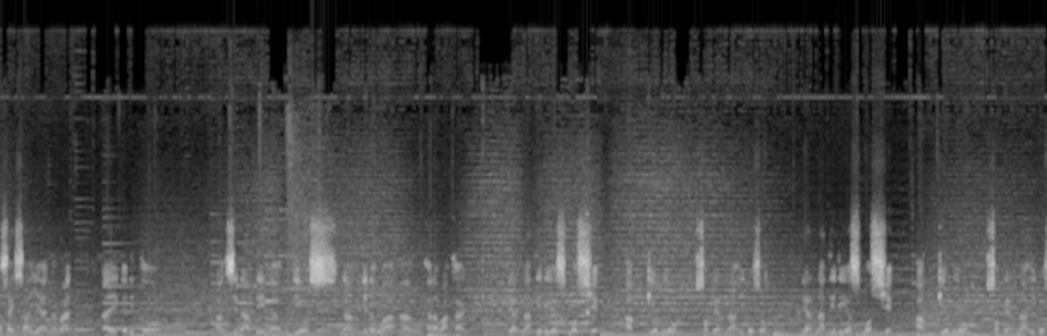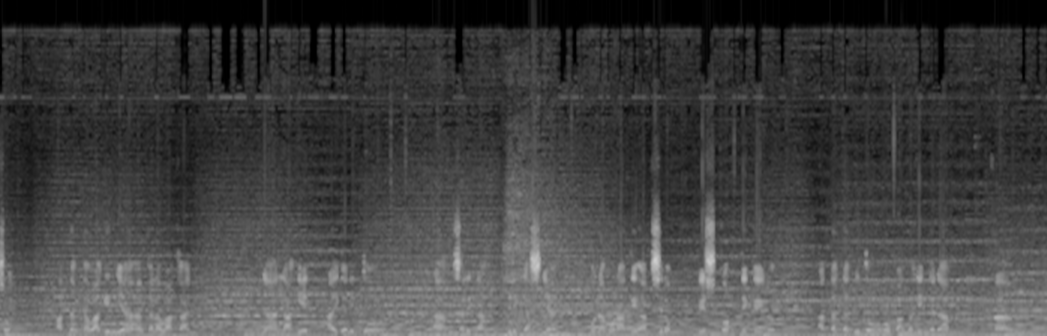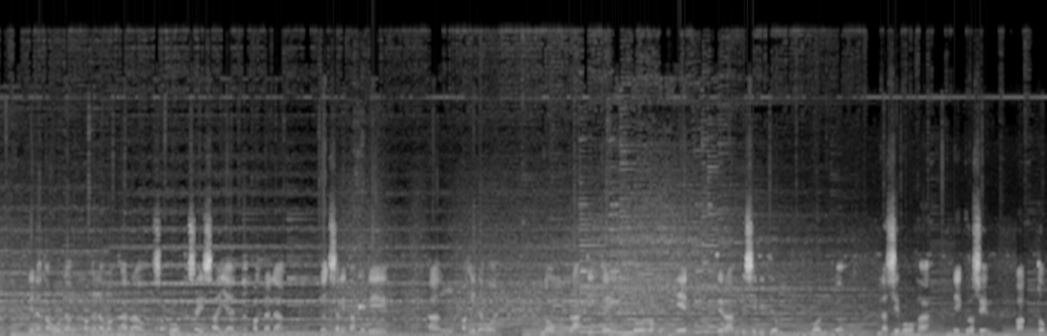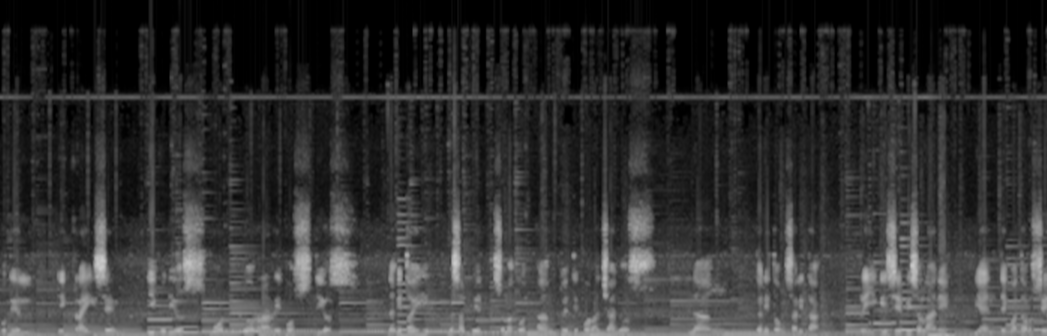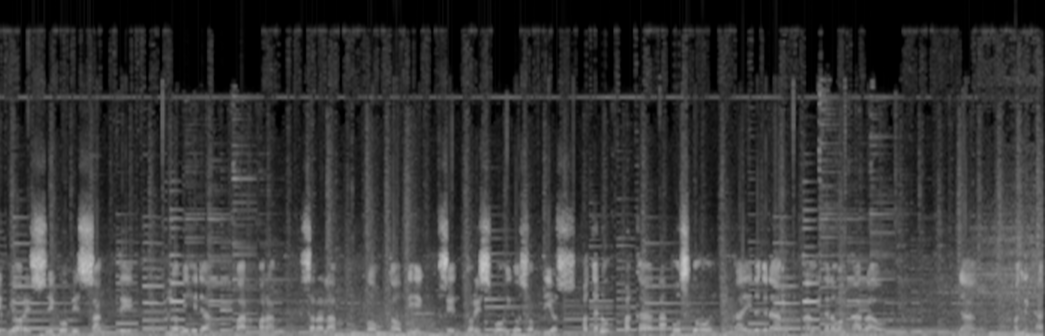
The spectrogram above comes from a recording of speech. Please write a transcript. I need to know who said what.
Speaker 1: kasaysayan naman ay ganito ang sinabi ng Diyos na ginawa ang kalawakan. Bernati Dios Moshe, Akiumium, Soperna Igosum. Bernati Dios Moshe, Akiumium, Soperna Igosum. At nang tawagin niya ang kalawakan na langit ay ganito ang salitang binigkas niya. Muna murati ang sinok, Biscorte Kailon. At dagdag nito upang maging ganap ang pinakaunang pangalawang araw sa buong kasaysayan ng paglalang. Nagsalita muli ang Panginoon. Nombrati kay lorom et tiram desididum mondo. Lasimuha ikrosim paktobutil ikraisem iko Dios mondo raripos Dios nang ito'y nasambit sumagot ang 24 ancianos ng ganitong salita. Regisi Bisolani 24 Senyores Igobis Sancti Lumihidam Parparam Saralam Kong Kaubiig Sentorismo Igosom Dios Pagkano, Pagkatapos noon ay naganap ang ikalawang araw ng paglikha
